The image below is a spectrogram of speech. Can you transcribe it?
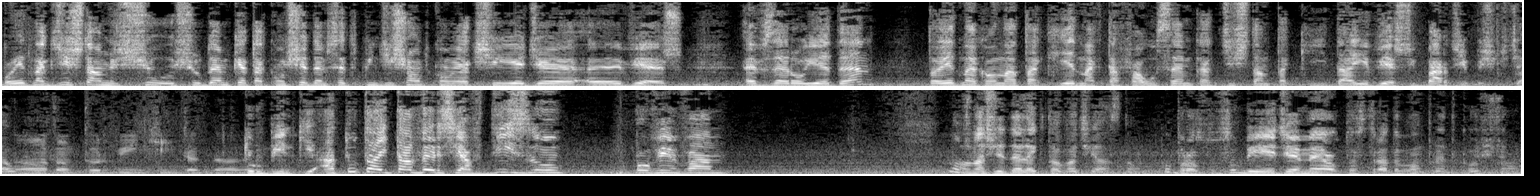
bo jednak gdzieś tam siu, siódemkę taką 750, jak się jedzie, e, wiesz, F01, to jednak ona tak, jednak ta V8 gdzieś tam taki daje, wiesz, i bardziej byś chciał No tam turbinki i tak dalej. turbinki. A tutaj ta wersja w dieslu, powiem Wam, można się delektować jazdą. Po prostu sobie jedziemy autostradową prędkością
